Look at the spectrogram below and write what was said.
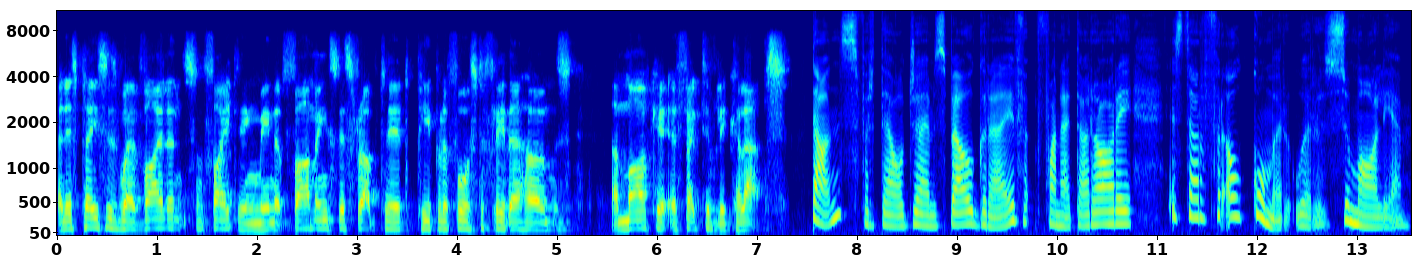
And it's places where violence and fighting mean that farming's disrupted, people are forced to flee their homes, a market effectively collapse. Tans, vertel James Belgrave vanuit Harare, is daar veral kommer oor Somalië.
